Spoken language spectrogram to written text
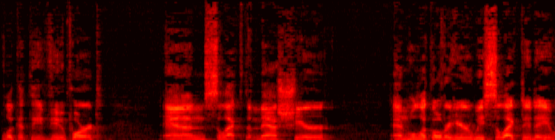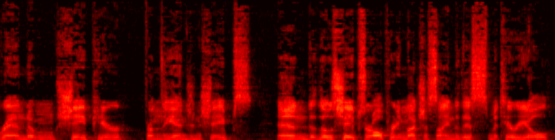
look at the viewport and select the mesh here. And we'll look over here. We selected a random shape here from the engine shapes. And those shapes are all pretty much assigned to this material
